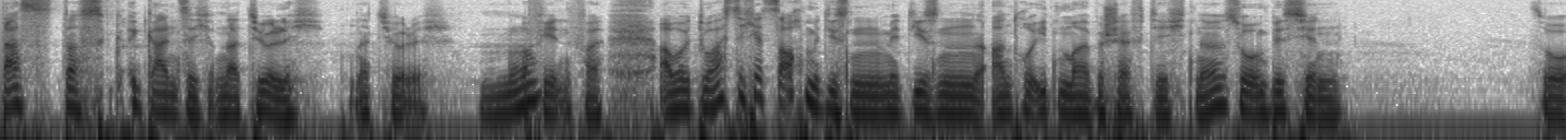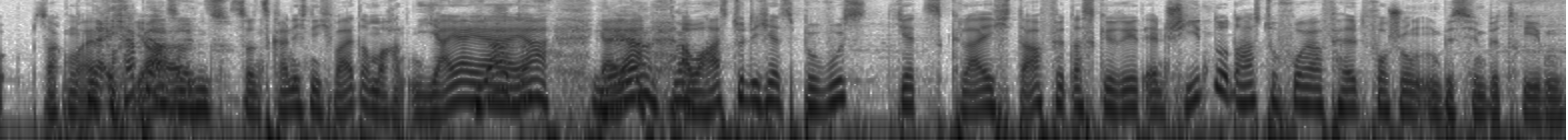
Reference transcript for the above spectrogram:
Das, das ganz sicher, natürlich. Natürlich. Ne? Auf jeden Fall. Aber du hast dich jetzt auch mit diesen, mit diesen Androiden mal beschäftigt, ne? So ein bisschen. So, sag mal Na, einfach, ich hab ja, ja sonst, sonst kann ich nicht weitermachen. Ja, ja, ja, Ja, ja, ja, ja, Ja. Aber hast du dich jetzt bewusst jetzt gleich dafür das Gerät entschieden oder hast du vorher Feldforschung ein bisschen betrieben?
